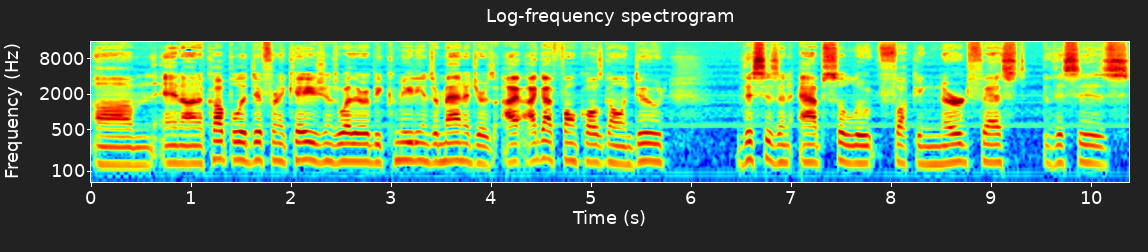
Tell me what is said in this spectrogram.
Um, and on a couple of different occasions, whether it be comedians or managers, I, I got phone calls going, dude, this is an absolute fucking nerd fest. This is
